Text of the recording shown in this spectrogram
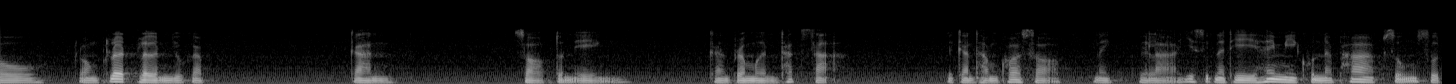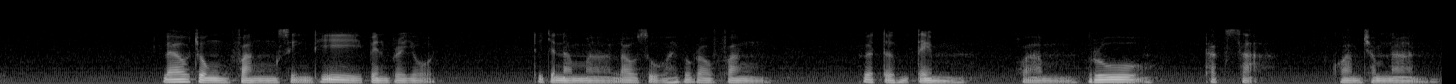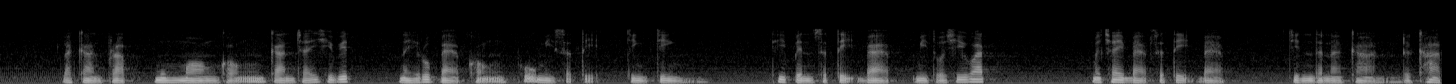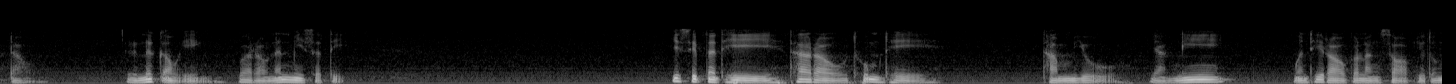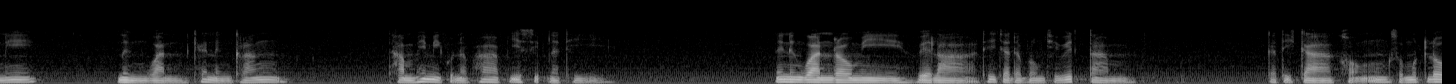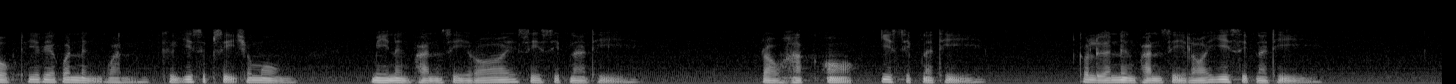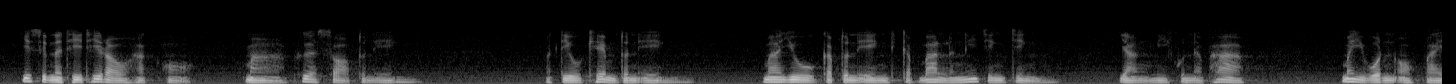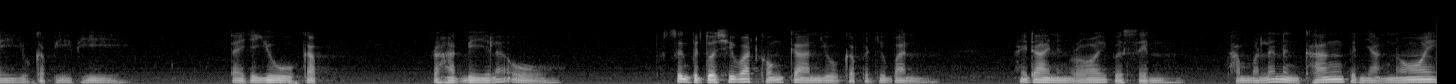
ลองเพลิดเพลินอยู่กับการสอบตนเอง การประเมินทักษะในการทำข้อสอบในเวลา 20 นาทีให้มีคุณภาพสูงสุด แล้วจงฟังสิ่งที่เป็นประโยชน์ ที่จะนำมาเล่าสู่ให้พวกเราฟัง พื่อเติมเต็ม ความรู้ ทักษะ ความชำนาญ และการปรับมุมมองของการใช้ชีวิตในรูปแบบของผู้มีสติจริง ๆ ที่เป็นสติแบบมีตัวชี้วัด ไม่ใช่แบบสติแบบจินตนาการหรือคาดเดา หรือนึกเอาเองว่าเรานั้นมีสติ 20 นาทีถ้าเราทุ่มเท ทำอยู่อย่างนี้ เหมือนที่เรากำลังสอบอยู่ตรงนี้หนึ่งวันแค่หนึ่งครั้งทำให้มีคุณภาพ 20 นาที ในหนึ่งวันเรามีเวลาที่จะดำรงชีวิตตาม กติกาของสมมุติโลกที่เรียกว่าหนึ่งวัน คือ 24 ชั่วโมง มี 1,440 นาที เราหักออก 20 นาที ก็เหลือ 1,420 นาที 20 นาทีที่เราหักออกมาเพื่อสอบตนเอง มาติวเข้มตนเอง มาอยู่กับตนเองกับบ้านหลังนี้จริง ๆ อย่างมีคุณภาพ ไม่วนออกไปอยู่กับพีพีแต่จะอยู่กับรหัสบีและโอ ซึ่งเป็นตัวชี้วัดของการอยู่กับปัจจุบัน ให้ได้หนึ่งร้อยเปอร์เซ็นทำวันละหนึ่งครั้งเป็นอย่างน้อย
